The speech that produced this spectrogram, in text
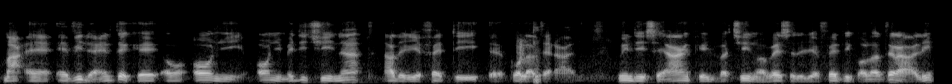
ma è evidente che ogni, ogni medicina ha degli effetti eh, collaterali. Quindi se anche il vaccino avesse degli effetti collaterali,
